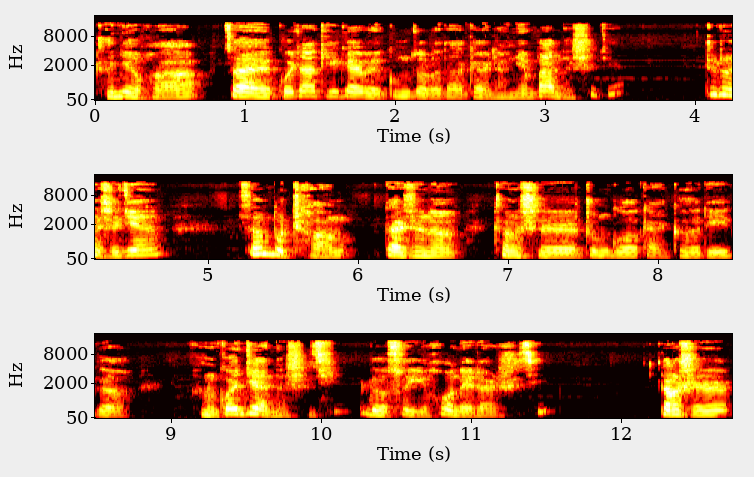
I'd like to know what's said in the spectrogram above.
陈锦华在国家体改委工作了大概两年半的时间。这段时间虽然不长，但是呢，正是中国改革的一个很关键的时期——六四以后那段时期。当时，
